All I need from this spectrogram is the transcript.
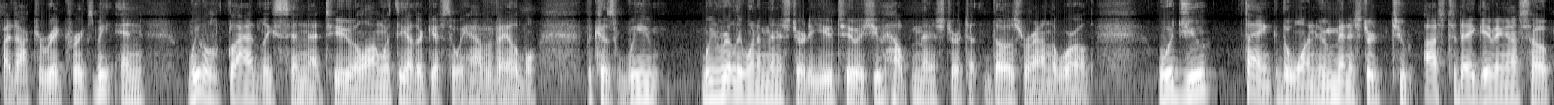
by Dr. Rick Rigsby, and we will gladly send that to you along with the other gifts that we have available because we we really want to minister to you too as you help minister to those around the world. Would you thank the one who ministered to us today, giving us hope,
